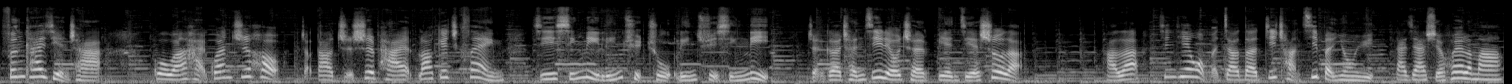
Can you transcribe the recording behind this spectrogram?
分开检查。过完海关之后，找到指示牌 “Luggage Claim” 及行李领取处领取行李。整个乘机流程便结束了。好了，今天我们教的机场基本用语，大家学会了吗？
